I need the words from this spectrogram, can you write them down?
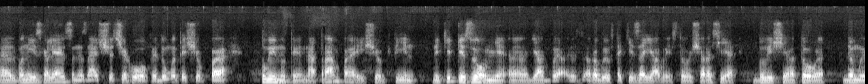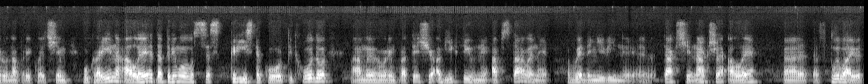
Вони ізгаляються, не знають, що чергово придумати, щоб вплинути на Трампа, і щоб він не тільки зовні е, якби робив такі заяви з того, що Росія ближче готова до миру, наприклад, чим Україна, але дотримувався скрізь такого підходу. А ми говоримо про те, що об'єктивні обставини ведення війни е, так чи інакше, але е, впливають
